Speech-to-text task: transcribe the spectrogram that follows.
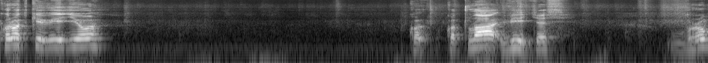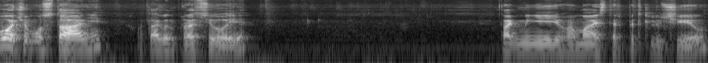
коротке відео. Котла Вітязь в робочому стані. Отак він працює. Так мені його майстер підключив.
